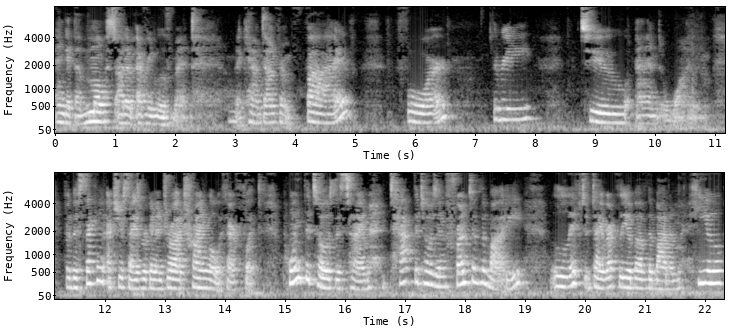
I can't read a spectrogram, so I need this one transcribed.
and get the most out of every movement. I'm gonna count down from five, four, three, two, and one. For the second exercise, we're gonna draw a triangle with our foot. Point the toes this time, tap the toes in front of the body, lift directly above the bottom heel,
